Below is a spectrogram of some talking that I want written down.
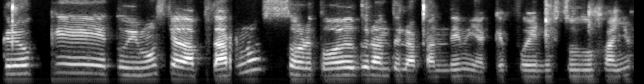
creo tuvimos que adaptarnos, sobre todo durante la pandemia, que fue en estos dos años.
